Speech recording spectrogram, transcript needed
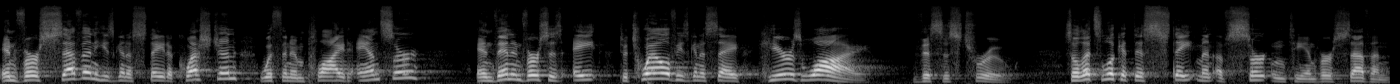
In verse 7, he's going to state a question with an implied answer. And then in verses 8 to 12, he's going to say, Here's why this is true. So let's look at this statement of certainty in verse 7.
